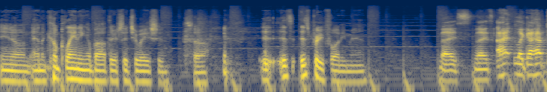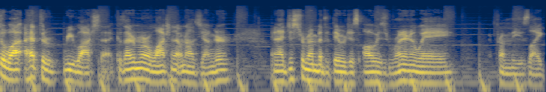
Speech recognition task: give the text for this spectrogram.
you know, and, and complaining about their situation. So it, it's it's pretty funny, man. Nice, nice. I like. I have to watch. I have to rewatch that because I remember watching that when I was younger, and I just remember that they were just always running away from these like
